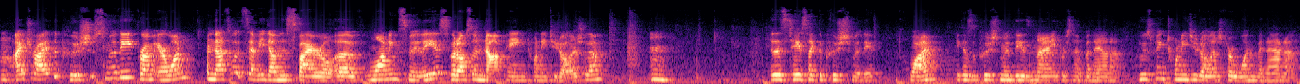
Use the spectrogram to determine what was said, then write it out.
I tried the Poosh smoothie from Erewhon and that's what sent me down this spiral of wanting smoothies but also not paying $22 for them. Mm. This tastes like the Poosh smoothie. Why? Because the Poosh smoothie is 90% banana. Who's paying $22 for one banana?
